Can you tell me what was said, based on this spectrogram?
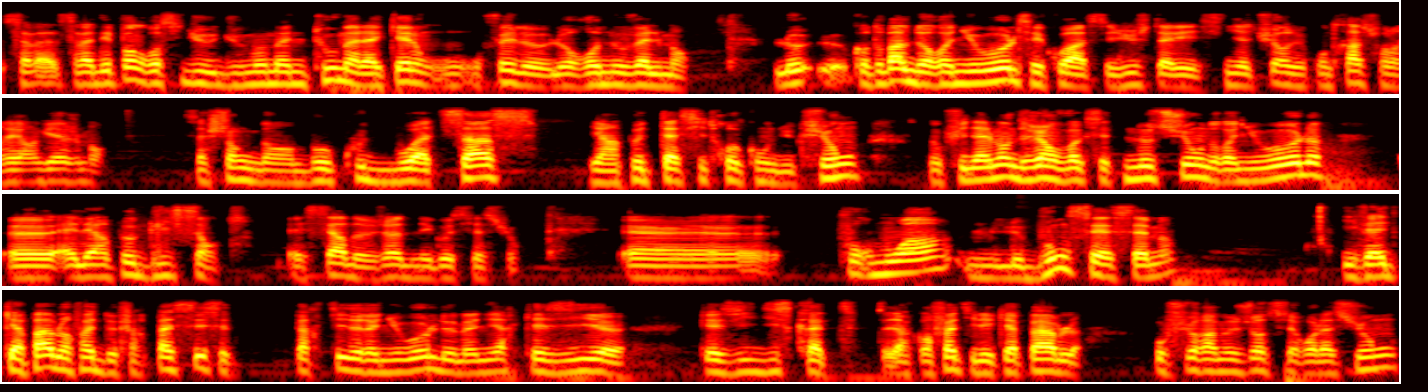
ça va, ça va dépendre aussi du, du momentum à laquelle on, fait le, renouvellement. Le, quand on parle de renewal, c'est quoi? C'est juste la signature du contrat sur le réengagement. Sachant que dans beaucoup de boîtes SaaS, il y a un peu de tacite reconduction. Donc finalement, déjà, on voit que cette notion de renewal, euh, elle est un peu glissante. Elle sert déjà de négociation. Euh, pour moi, le bon CSM, il va être capable en fait de faire passer cette partie de renewal de manière quasi, euh, quasi discrète. C'est-à-dire qu'en fait, il est capable, au fur et à mesure de ses relations,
